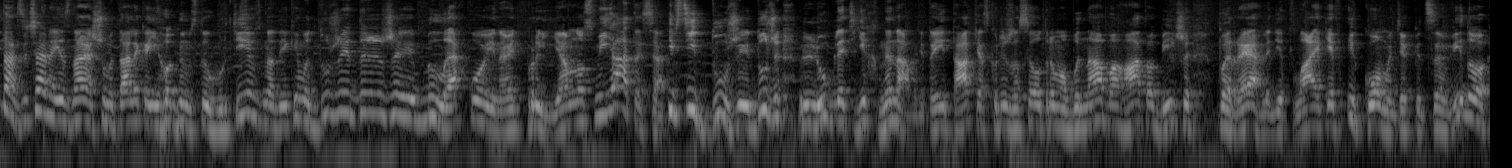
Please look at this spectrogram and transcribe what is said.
Так, звичайно, я знаю, що Металіка є одним з тих гуртів, над якими дуже дуже легко і навіть приємно сміятися. І всі дуже і дуже люблять їх ненавидіти. І так я скоріш за все отримав би набагато більше переглядів, лайків і коментів під цим відео,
